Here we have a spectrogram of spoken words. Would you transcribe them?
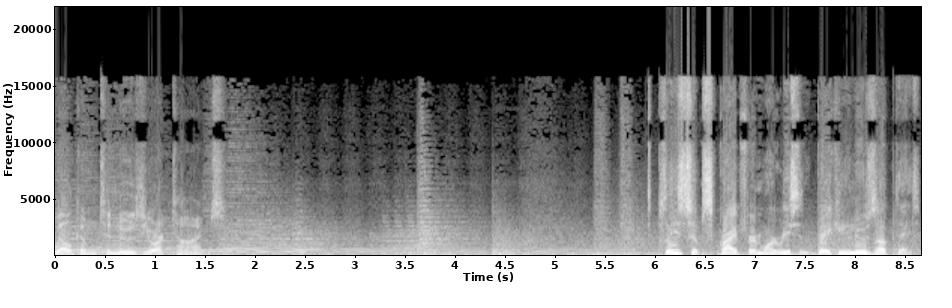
Welcome to News York Times. Please subscribe for more recent breaking news update.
